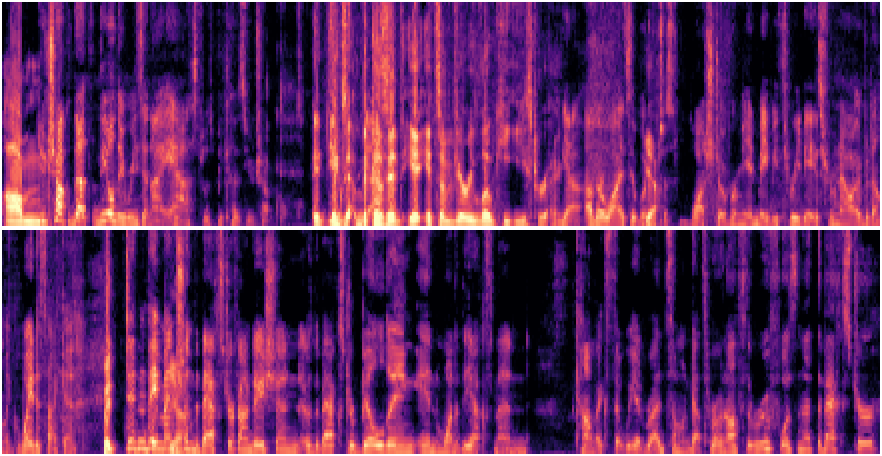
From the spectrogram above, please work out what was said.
Um, you chuckled. That's the only reason I asked was because you chuckled. It, exa- because it, it it's a very low key Easter egg. Yeah. Otherwise, it would Yeah. have just washed over me, and maybe three days from now, I would have been like, "Wait a second. But- didn't they mention yeah. the Baxter Foundation or the Baxter Building in one of the X Men comics that we had read? Someone got thrown off the roof. Wasn't that the Baxter?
